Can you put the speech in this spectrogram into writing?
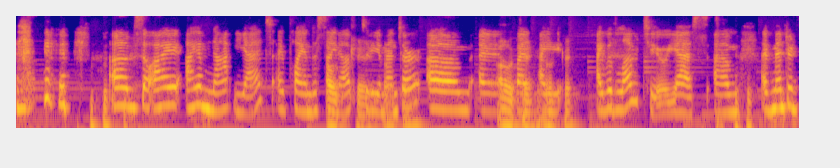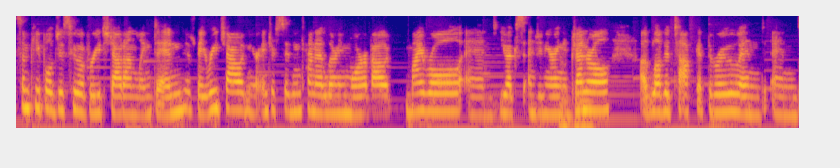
um, so I I am not yet. I plan to sign okay, up to be a mentor. Okay. Um, okay, but I okay. I would love to, yes. Um, I've mentored some people just who have reached out on LinkedIn. If they reach out and you're interested in kind of learning more about my role and UX engineering okay. in general, I'd love to talk it through and and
